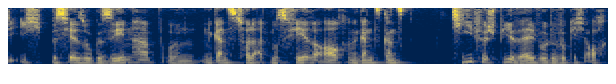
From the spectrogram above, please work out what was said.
die ich bisher so gesehen habe und eine ganz tolle Atmosphäre auch, eine ganz, ganz tiefe Spielwelt, wo du wirklich auch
